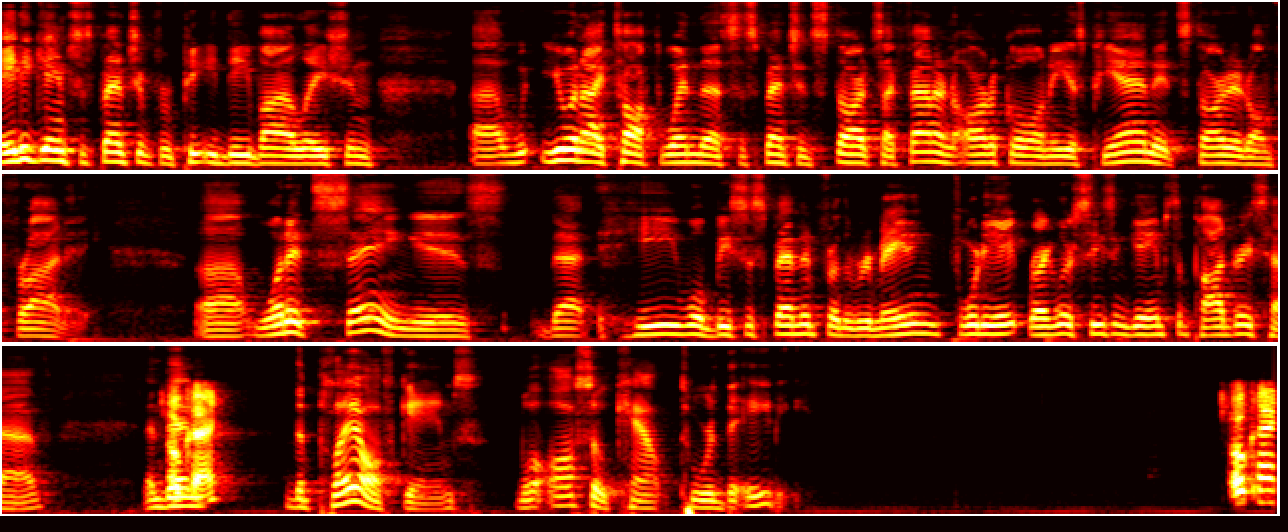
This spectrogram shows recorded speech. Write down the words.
80 game suspension for PED violation. uh, you and I talked when the suspension starts. I found an article on ESPN. It started on Friday. Uh, what it's saying is that he will be suspended for the remaining 48 regular season games the Padres have, and then Okay. the playoff games will also count toward the 80. Okay.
